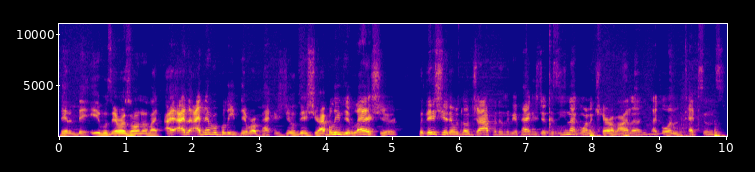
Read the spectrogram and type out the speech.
They, they, it was Arizona. Like I, I, I never believed they were a package deal this year. I believed it last year, but this year there was no job for them to be a package deal because he's not going to Carolina. He's not going to Texans.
